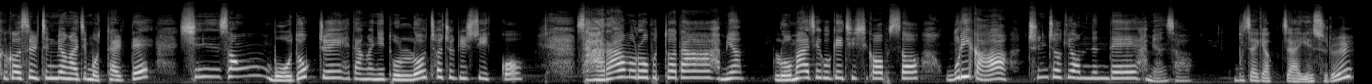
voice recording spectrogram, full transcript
그것을 증명하지 못할 때 신성 모독죄에 해당하니 돌로 쳐 죽일 수 있고 사람으로부터다 하면 로마 제국의 지시가 없어 우리가 준 적이 없는데 하면서 무자격자 예수를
